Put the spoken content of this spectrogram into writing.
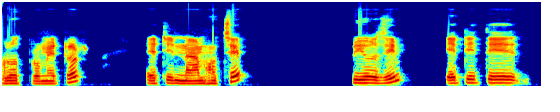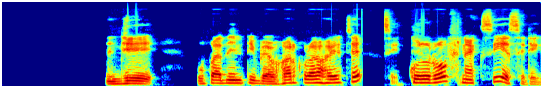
গ্রোথ প্রোমেটর এটির নাম হচ্ছে প্রিওজিম এটিতে যে উপাদানটি ব্যবহার করা হয়েছে ক্লোরোফ্যাক্সি অ্যাসিটিক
